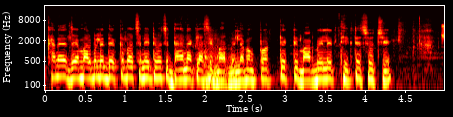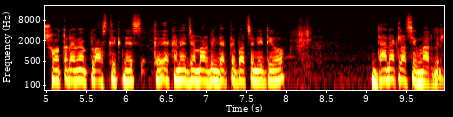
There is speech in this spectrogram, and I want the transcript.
এখানে যে মার্বেলের দেখতে পাচ্ছেন, এটি হচ্ছে ডায়না ক্লাসিক মার্বেল এবং প্রত্যেকটি মার্বেলের থিকনেস হচ্ছে সতেরো এম এম প্লাস থিকনেস তো এখানে যে মার্বেল দেখতে পাচ্ছেন, এটিও ডায়না ক্লাসিক মার্বেল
